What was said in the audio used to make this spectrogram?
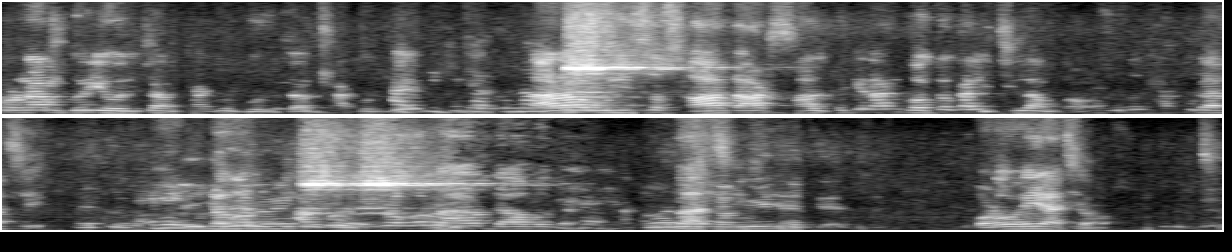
প্রণাম করি হরিচাঁদ ঠাকুর গুরুচাঁদ ঠাকুরকে ঠাকুর তারা উনিশশো সাত আট সাল থেকে না, আমি গতকালই ছিলাম তো আমার শুধু ঠাকুর আছে। তো আছে। বড় ভাই আছে আমার। হয়েছে।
